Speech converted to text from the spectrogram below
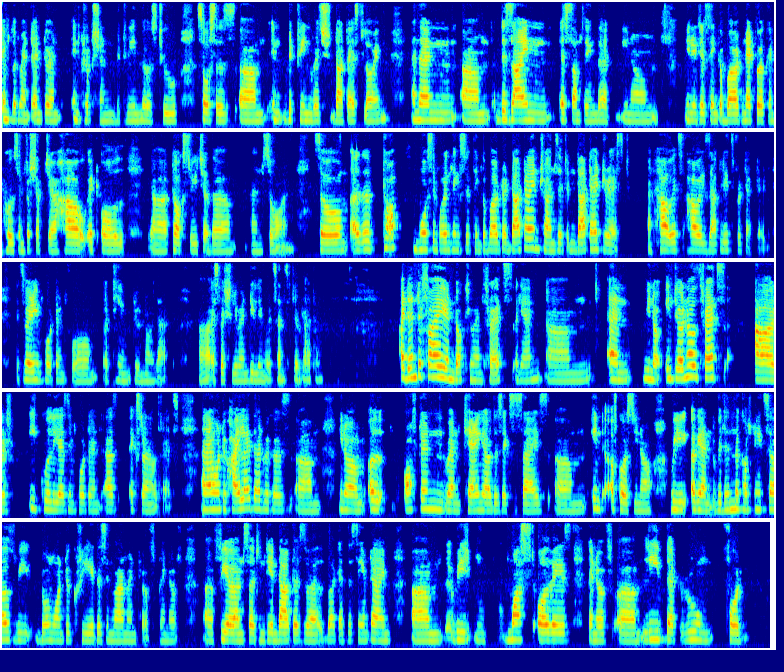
implement end-to-end encryption between those two sources um, in between which data is flowing. And then um, design is something that you know you need to think about network and host infrastructure how it all uh, talks to each other and so on. So uh, the top most important things to think about are data in transit and data at rest and how it's how exactly it's protected. It's very important for a team to know that especially when dealing with sensitive data. Identify and document threats again, um, and you know internal threats are equally as important as external threats. And I want to highlight that because, um, you know, uh, often when carrying out this exercise, um, in of course, you know, we again within the company itself, we don't want to create this environment of kind of uh, fear, uncertainty, and doubt as well. But at the same time, um, we must always kind of um, leave that room for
